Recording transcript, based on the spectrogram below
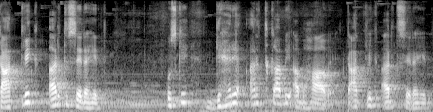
तात्विक अर्थ से रहित उसके गहरे अर्थ का भी अभाव है तात्विक अर्थ से रहित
